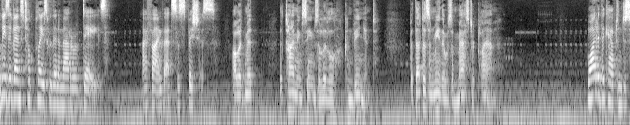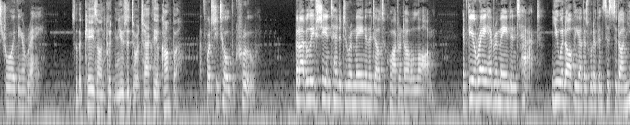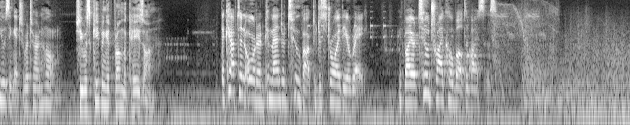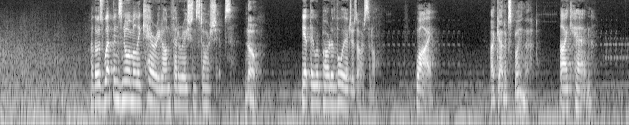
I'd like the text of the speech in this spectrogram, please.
These events took place within a matter of days. I find that suspicious. I'll admit, the timing seems a little convenient. But that doesn't mean there was a master plan. Why did the captain destroy the array? So the Kazon couldn't use it to attack the Ocampa. That's what she told the crew. But I believe she intended to remain in the Delta Quadrant all along. If the array had remained intact, you and all the others would have insisted on using it to return home. She was keeping it from the Kazon. The captain ordered Commander Tuvok to destroy the array. He fired two tri-cobalt devices. Are those weapons normally carried on Federation starships? No. Yet they were part of Voyager's arsenal. Why? I can't explain that. I can.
